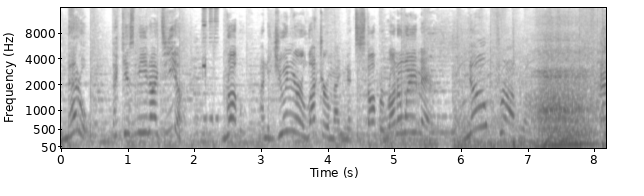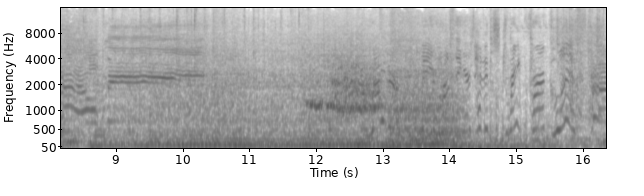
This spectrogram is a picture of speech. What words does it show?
Metal. That gives me an idea. Rubble, I need you and your electromagnet to stop a runaway mare. No problem. Help me! Ryder, Mayor Humdinger's headed straight for a cliff.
